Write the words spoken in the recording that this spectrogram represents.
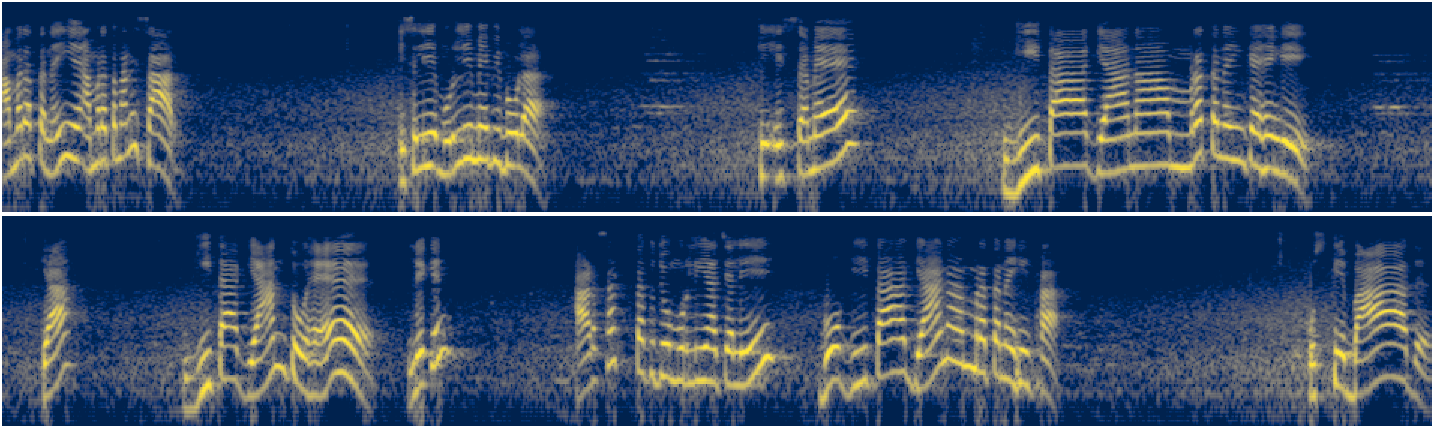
अमृत नहीं है, अमृत माने सार। इसलिए मुरली में भी बोला कि इस समय गीता ज्ञानामृत नहीं कहेंगे। क्या? गीता ज्ञान तो है, लेकिन अड़सठ तक जो मुरलियाँ चली, वो गीता ज्ञान अमृत नहीं था। उसके बाद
